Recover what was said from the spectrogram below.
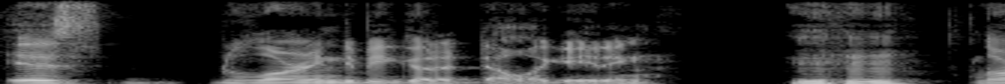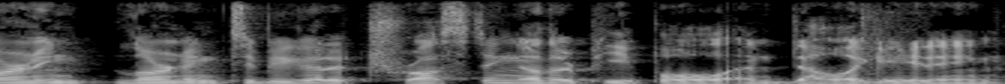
is learning to be good at delegating. Mm-hmm. Learning, learning to be good at trusting other people and delegating.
